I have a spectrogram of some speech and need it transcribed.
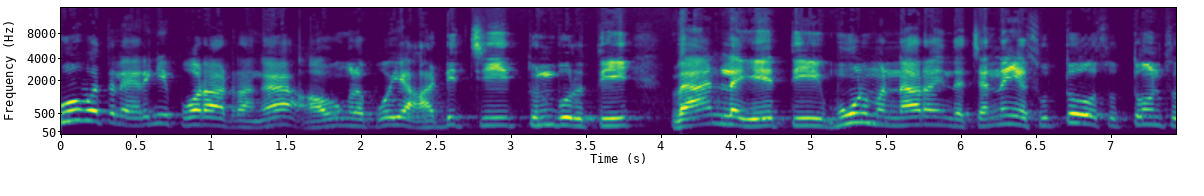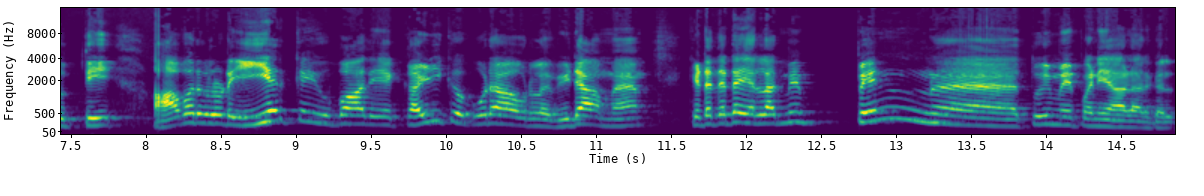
கூவத்தில் இறங்கி போராடுறாங்க. அவங்கள போய் அடித்து துன்புறுத்தி வேனில் ஏற்றி மூணு மணி நேரம் இந்த சென்னையை சுத்தோ சுத்தோன்னு சுற்றி அவர்களுடைய இயற்கை உபாதையை கழிக்க கூட அவர்களை விடாமல் கிட்டத்தட்ட எல்லாருமே பெண் தூய்மை பணியாளர்கள்.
